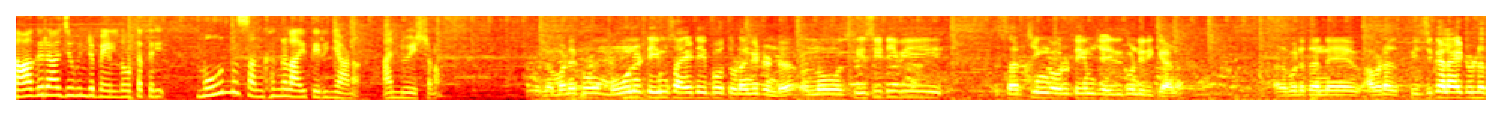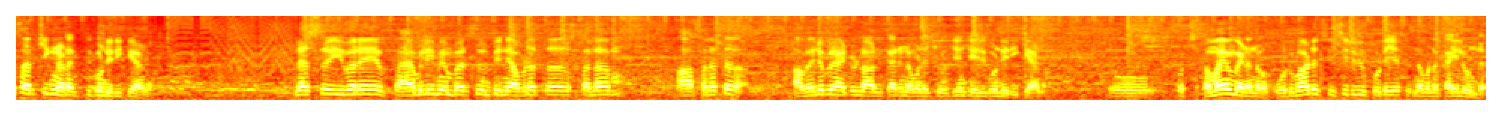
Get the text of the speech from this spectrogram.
നാഗരാജുവിന്റെ മേൽനോട്ടത്തിൽ മൂന്ന് സംഘങ്ങളായി തിരിഞ്ഞാണ് അന്വേഷണം. നമ്മളിപ്പോ മൂന്ന് ടീംസ് ആയിട്ട് ഇപ്പോൾ തുടങ്ങിയിട്ടുണ്ട്. ഒന്ന് C C T V searching ഒരു ടീം ചെയ്തുകൊണ്ടിരിക്കുകയാണ്. അതുപോലെ തന്നെ അവിടെ ഫിസിക്കലായിട്ടുള്ള സെർച്ചിങ് നടത്തിക്കൊണ്ടിരിക്കുകയാണ്. പ്ലസ് ഇവരെ ഫാമിലി മെമ്പേഴ്സും പിന്നെ അവിടുത്തെ സ്ഥലം ആ സ്ഥലത്ത് അവൈലബിൾ ആയിട്ടുള്ള ആൾക്കാരെ നമ്മൾ ചോദ്യം ചെയ്തുകൊണ്ടിരിക്കുകയാണ്. കുറച്ച് സമയം വേണം നമുക്ക്. ഒരുപാട് സി സി ടി വി നമ്മുടെ കയ്യിലുണ്ട്.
